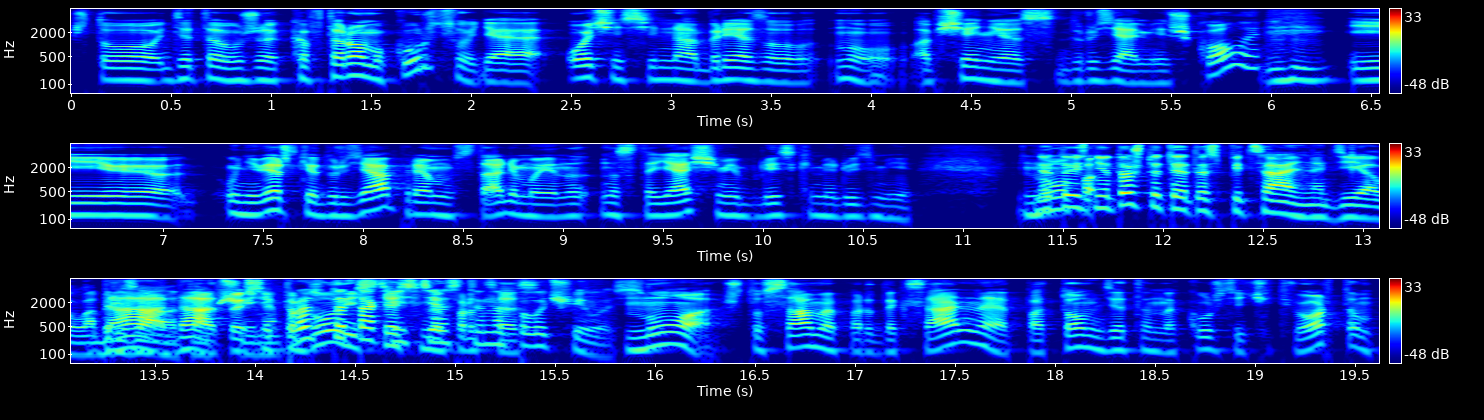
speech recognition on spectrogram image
что где-то уже ко второму курсу я очень сильно обрезал, ну, общение с друзьями из школы, Мгм. и универские друзья прям стали моими на- настоящими близкими людьми. Ну, Но то есть не то, что ты это специально делал, обрезал это да, то общение, есть это просто был так естественный естественно процесс. получилось. Но, что самое парадоксальное, потом где-то на курсе четвертом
